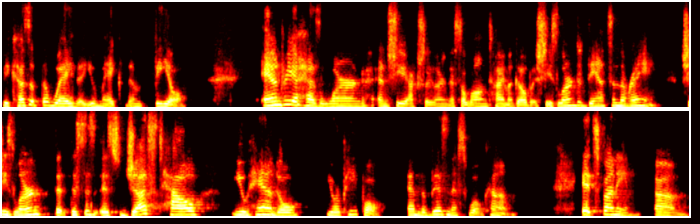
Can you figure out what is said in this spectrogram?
because of the way that you make them feel. Andrea has learned, and she actually learned this a long time ago, but she's learned to dance in the rain. She's learned that this is, is just how you handle your people, and the business will come. It's funny. Um,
